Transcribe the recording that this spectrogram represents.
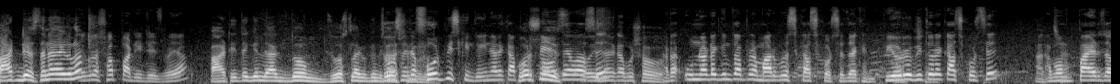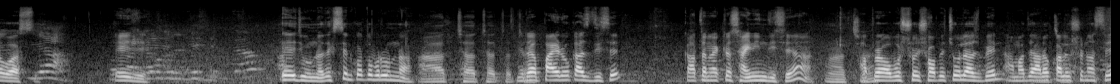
পার্টি ড্রেস না এগুলো? এগুলো সব পার্টি ড্রেস ভাইয়া। পার্টিতে গেলে একদম জোস লাগবে কিন্তু তো এটা ফোর পিস কিন্তু ইনারে কাপড় সহ দেওয়া আছে। কাপড় সহ। এটা উন্নাটা কিন্তু আপনার মার্বেলস কাজ করছে দেখেন। পিওরের ভিতরে কাজ করছে এবং পায়ের দেওয়া আছে। এই যে। এই যে উন্না দেখছেন কত বড় উন্না? আচ্ছা আচ্ছা আচ্ছা আচ্ছা। এটা পায়েরও কাজ দিছে। কাতানা একটা শাইনিং দিছে হ্যাঁ? আচ্ছা। আপনারা অবশ্যই শপে চলে আসবেন। আমাদের আরও কালেকশন আছে।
